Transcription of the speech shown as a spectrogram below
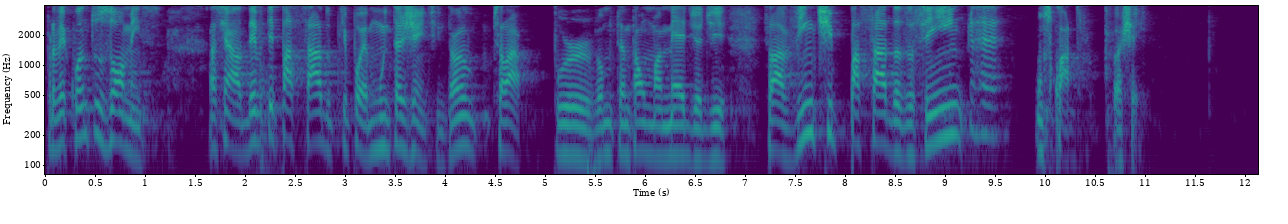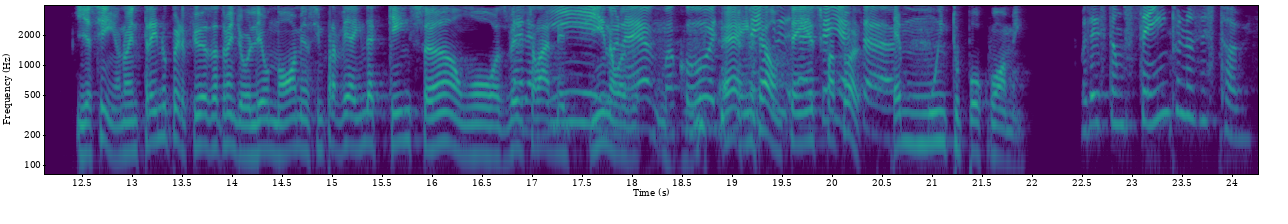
pra ver quantos homens. Assim, ó, deve ter passado, porque, pô, é muita gente. Então, sei lá, por, vamos tentar uma média de, sei lá, 20 passadas assim, Uhum. uns quatro, eu achei. E assim, eu não entrei no perfil exatamente, eu olhei o nome assim pra ver ainda quem são, ou às vezes, Era sei lá, amigo, medicina, ou né? vezes- Alguma coisa. É, então, tem é, esse fator. essa- É muito pouco homem. Mas eles estão sempre nos stories.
